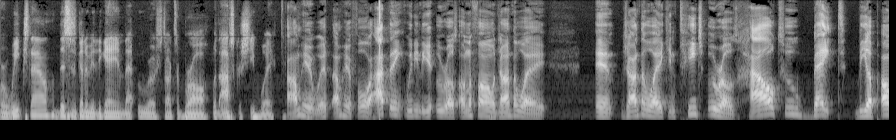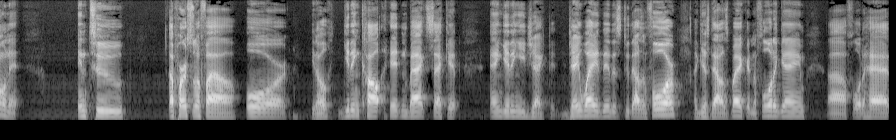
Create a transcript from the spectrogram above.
for weeks now. This is going to be the game that Uros starts a brawl with Oscar Tshiebwe. I'm here with. I'm here for. I think we need to get Uros on the phone with Jonathan Wade, and Jonathan Wade can teach Uros how to bait the opponent into a personal foul or you know getting caught hitting back second and getting ejected. Jay Wade did this in 2004 against Dallas Baker in the Florida game. Uh, Florida had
